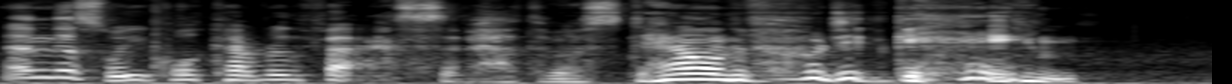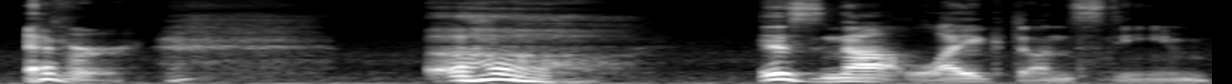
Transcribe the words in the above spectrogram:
And this week we'll cover the facts about the most downvoted game ever. Oh, is not liked on Steam.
